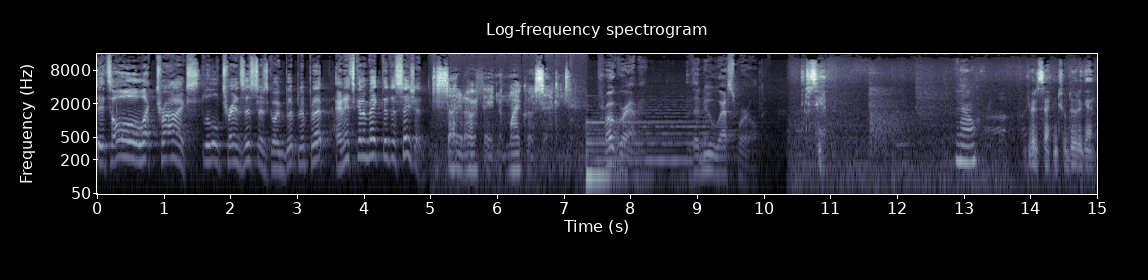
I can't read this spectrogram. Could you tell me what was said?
it's all electronics, little transistors going blip, blip, blip, and it's going to make the decision. Decided our fate in a microsecond. Programming the new Westworld. Did you see it? No. Give it a second, she'll do it again.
